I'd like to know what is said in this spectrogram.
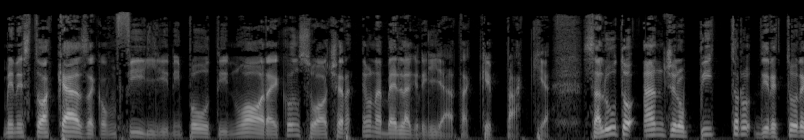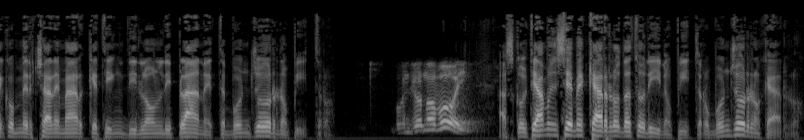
me ne sto a casa con figli, nipoti, nuora e con suocera e una bella grigliata. Che pacchia. Saluto Angelo Pittro, direttore commerciale marketing di Lonely Planet. Buongiorno Pittro. Buongiorno a voi. Ascoltiamo insieme Carlo da Torino, Pietro. Buongiorno Carlo.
